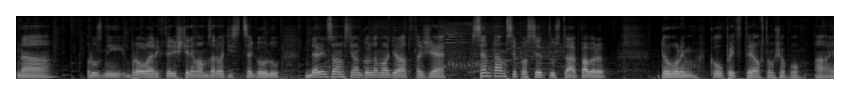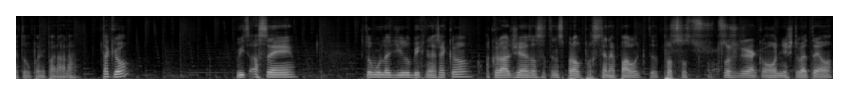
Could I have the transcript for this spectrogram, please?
na různý brawler, který ještě nemám za 2000 goldů. Nevím, co mám s těma goldama dělat, takže sem tam si prostě tu Star Power dovolím koupit tyjo, v tom shopu a je to úplně paráda. Tak jo, víc asi k tomuhle dílu bych neřekl, akorát, že zase ten sprout prostě nepal, co, což je jako hodně štve, jo.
